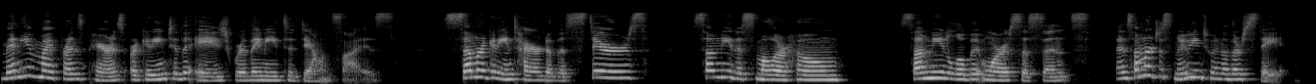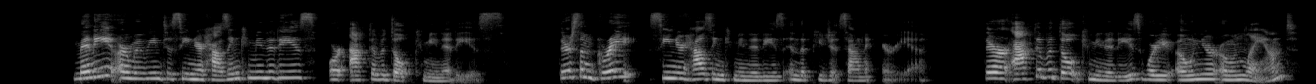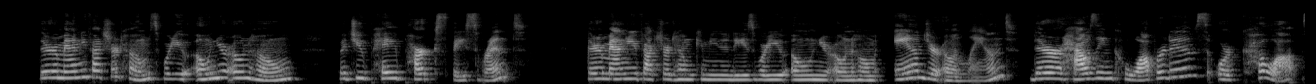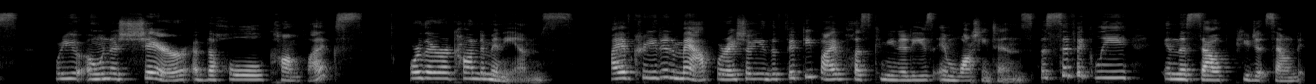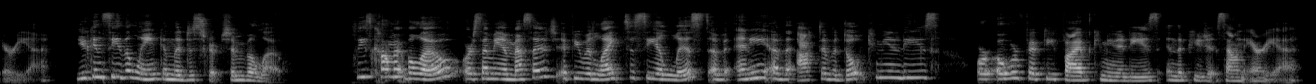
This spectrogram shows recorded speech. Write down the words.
Many of my friends' parents are getting to the age where they need to downsize. Some are getting tired of the stairs, some need a smaller home, some need a little bit more assistance, and some are just moving to another state. Many are moving to senior housing communities or active adult communities. There are some great senior housing communities in the Puget Sound area. There are active adult communities where you own your own land. There are manufactured homes where you own your own home but you pay park space rent. There are manufactured home communities where you own your own home and your own land. There are housing cooperatives or co-ops where you own a share of the whole complex. Or there are condominiums. I have created a map where I show you the 55 plus communities in Washington, specifically in the South Puget Sound area. You can see the link in the description below. Please comment below or send me a message if you would like to see a list of any of the active adult communities or over 55 communities in the Puget Sound area.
